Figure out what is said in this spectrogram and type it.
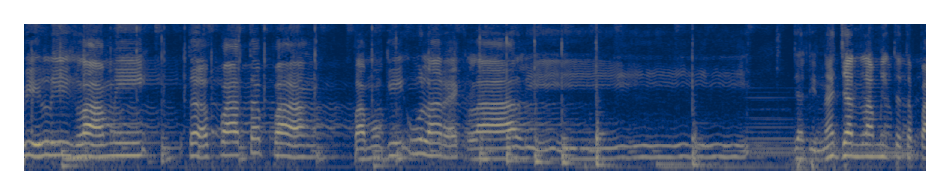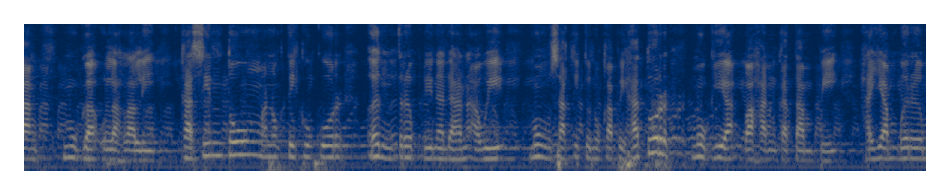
Billy Lami tepatepang Pamugi ularek lali. kera jadi najan lami tetepang muga ulah lali kassintung mankti kukur p di nadahan awi mungsaki tunngkapi hatur mugiaak pahan katampi hayam berem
